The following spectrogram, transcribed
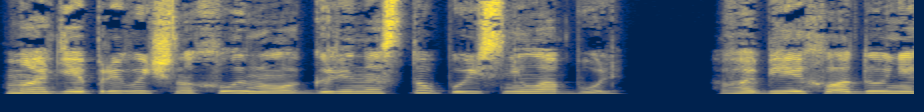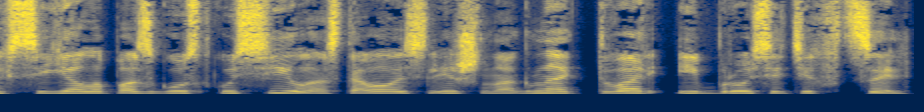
Магия привычно хлынула к голеностопу и сняла боль. В обеих ладонях сияла по сгустку силы, оставалось лишь нагнать тварь и бросить их в цель.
